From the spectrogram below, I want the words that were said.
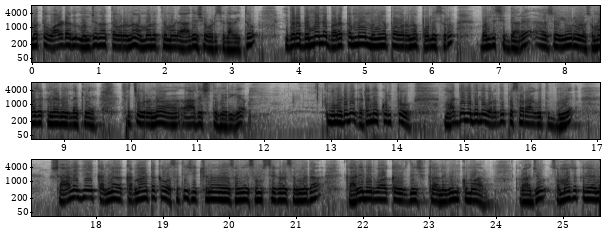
ಮತ್ತು ವಾರ್ಡನ್ ಮಂಜುನಾಥ್ ಅವರನ್ನು ಅಮಾನತು ಮಾಡಿ ಆದೇಶ ಹೊರಡಿಸಲಾಗಿತ್ತು. ಇದರ ಬೆನ್ನಲ್ಲೇ ಭರತಮ್ಮ, ಮುನಿಯಪ್ಪ ಅವರನ್ನು ಪೊಲೀಸರು ಬಂಧಿಸಿದ್ದಾರೆ. ಸೊ, ಇವರು ಸಮಾಜ ಕಲ್ಯಾಣ ಇಲಾಖೆ ಸಚಿವರನ್ನು ಆದೇಶದ ಮೇರೆಗೆ. ಈ ನಡುವೆ ಘಟನೆ ಕುರಿತು ಮಾಧ್ಯಮದಲ್ಲಿ ವರದಿ ಪ್ರಸಾರ ಆಗುತ್ತಿದ್ದರೆ ಶಾಲೆಗೆ ಕರ್ನಾ, ಕರ್ನಾಟಕ ವಸತಿ ಶಿಕ್ಷಣ ಸಂಘ, ಸಂಸ್ಥೆಗಳ ಸಂಘದ ಕಾರ್ಯನಿರ್ವಾಹಕ ನಿರ್ದೇಶಕ ನವೀನ್ ಕುಮಾರ್. ರಾಜು, ಸಮಾಜ ಕಲ್ಯಾಣ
